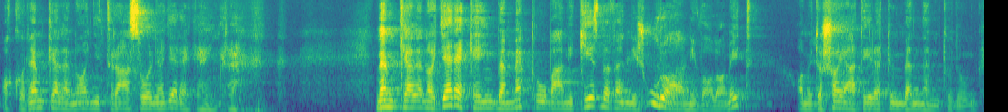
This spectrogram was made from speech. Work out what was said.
akkor nem kellene annyit rászólni a gyerekeinkre. Nem kellene a gyerekeinkben megpróbálni kézbe venni és uralni valamit, amit a saját életünkben nem tudunk.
